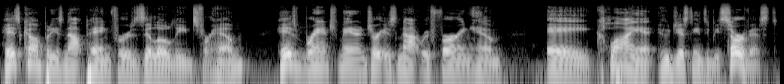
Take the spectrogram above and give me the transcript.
his company's not paying for Zillow leads for him. His branch manager is not referring him a client who just needs to be serviced.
